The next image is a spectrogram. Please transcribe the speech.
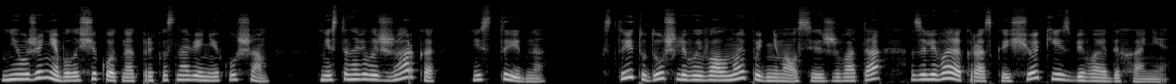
Мне уже не было щекотно от прикосновения к ушам. Мне становилось жарко и стыдно. Стыд удушливой волной поднимался из живота, заливая краской щеки и сбивая дыхание.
